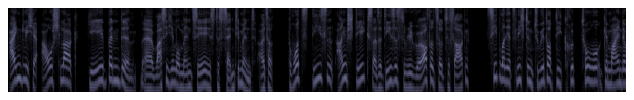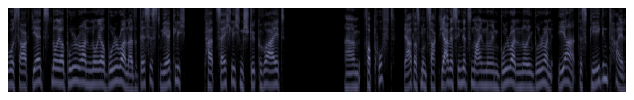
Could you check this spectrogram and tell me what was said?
eigentliche Ausschlaggebende, äh, was ich im Moment sehe, ist das Sentiment. Also trotz diesen Anstiegs, also dieses Reversal sozusagen, sieht man jetzt nicht in Twitter die Krypto-Gemeinde, wo sagt, jetzt neuer Bullrun, neuer Bullrun. Also das ist wirklich tatsächlich ein Stück weit ähm, verpufft. Ja, dass man sagt, ja, wir sind jetzt in einem neuen Bullrun, einen neuen Bullrun. Eher das Gegenteil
